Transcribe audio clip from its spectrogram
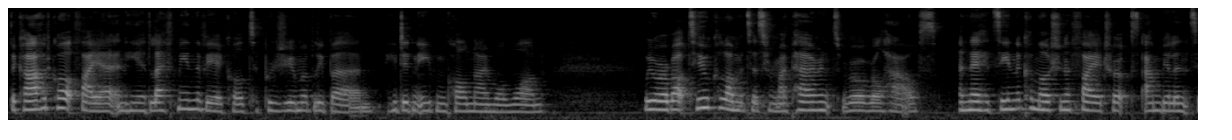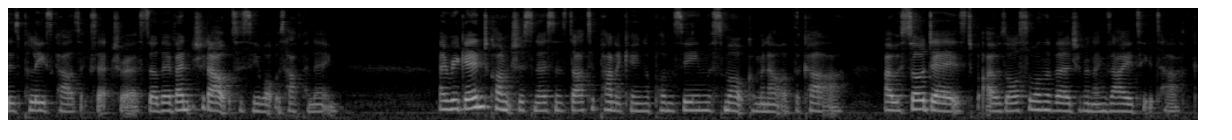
The car had caught fire and he had left me in the vehicle to presumably burn. He didn't even call 911. We were about two kilometres from my parents' rural house, and they had seen the commotion of fire trucks, ambulances, police cars, etc., so they ventured out to see what was happening. I regained consciousness and started panicking upon seeing the smoke coming out of the car. I was so dazed, but I was also on the verge of an anxiety attack.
